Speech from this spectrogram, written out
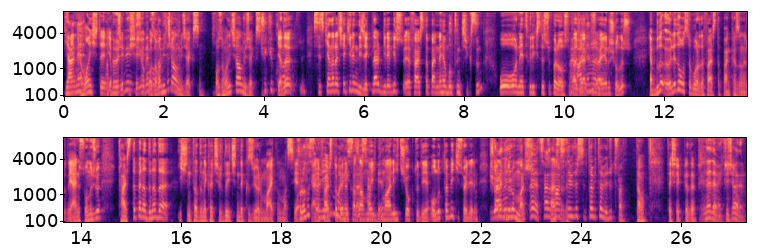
Yani e ama işte yapacak bir, bir şey yok. O zaman hiç mi? almayacaksın. O zaman hiç almayacaksın. Çünkü kural... Ya da siz kenara çekilin diyecekler. Birebir e, Verstappen'le Hamilton çıksın. O Netflix'te süper olsun. Acayip güzel öyle. yarış olur. Ya bu da öyle de olsa bu arada Verstappen kazanırdı. Yani sonucu Verstappen adına da işin tadını kaçırdığı için de kızıyorum Michael Massey'e. Kuralı yani Verstappen'in kazanma bir. ihtimali hiç yoktu diye. Olur tabii ki söyleyelim. Şöyle yani, bir durum var. Evet sen, sen bahsedebilirsin. Söyle. Tabii tabii lütfen. Tamam. Teşekkür ederim. Ne demek rica ederim.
